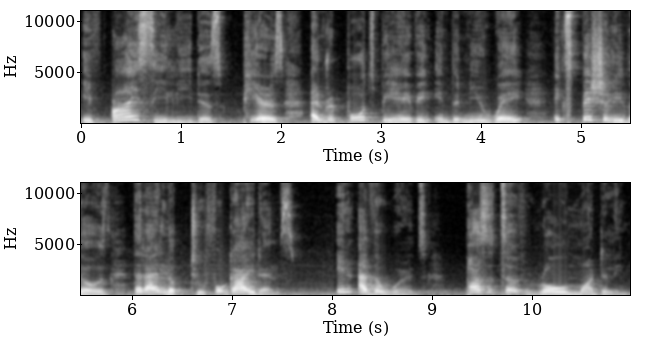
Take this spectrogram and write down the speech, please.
if I see leaders, peers, and reports behaving in the new way, especially those that I look to for guidance. In other words, positive role modeling.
